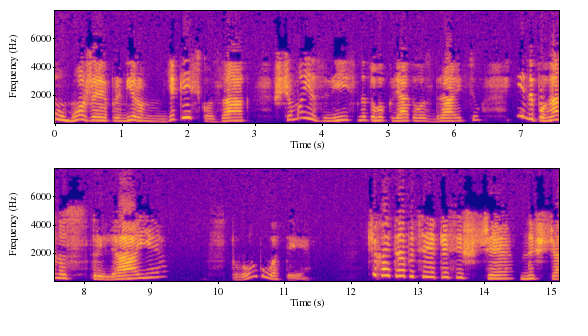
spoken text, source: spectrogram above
Ну, може, приміром, якийсь козак, що має злість на того клятого здрайцю і непогано стріляє, спробувати. Чи хай трапиться якесь іще нещастя?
